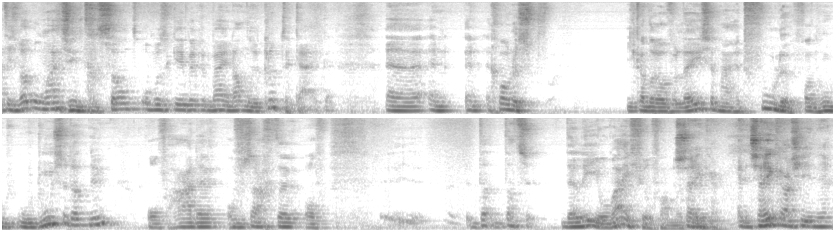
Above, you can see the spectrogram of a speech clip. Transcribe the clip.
het is wel onwijs interessant om eens een keer weer bij een andere club te kijken. Eh, en, en gewoon eens, je kan erover lezen, maar het voelen van hoe, hoe doen ze dat nu? Of harder, of zachter, of... eh, Dat, dat, daar leer je onwijs veel van. natuurlijk. Zeker. En zeker als je in een-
